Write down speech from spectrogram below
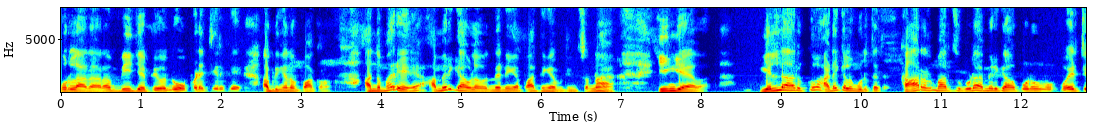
பொருளாதாரம் பிஜேபி வந்து ஒப்படைச்சிருக்கு அப்படிங்கிற நம்ம பார்க்குறோம் அந்த மாதிரி அமெரிக்காவில் வந்து நீங்கள் பார்த்தீங்க அப்படின்னு சொன்னால் இங்கே எல்லாருக்கும் அடைக்கலம் கொடுத்தது. காரல் மார்க்ஸ் கூட அமெரிக்காவை போடும் முயற்சி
